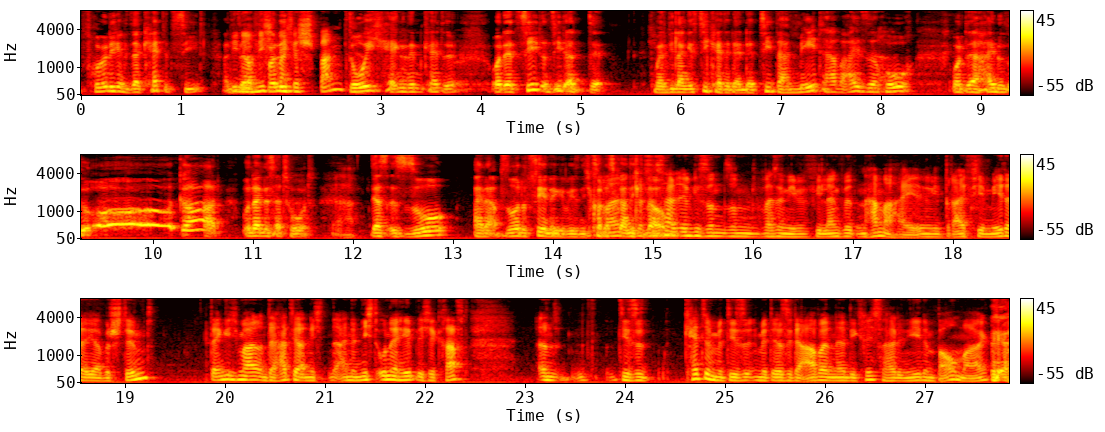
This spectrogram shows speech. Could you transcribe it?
fröhlich an dieser Kette zieht, an Die dieser noch nicht mal gespannt ist. durchhängenden Kette. Und er zieht und zieht, der, ich meine, wie lang ist die Kette denn? Der zieht da meterweise hoch und der Hai nur so, oh Gott, und dann ist er tot. Ja. Das ist so eine absurde Szene gewesen. Ich konnte das gar nicht das glauben. ist halt irgendwie so ein, so ein, weiß ich nicht, wie lang wird ein Hammerhai? Irgendwie drei, vier Meter ja bestimmt, denke ich mal. Und der hat ja nicht, eine nicht unerhebliche Kraft. Und diese Kette, mit, diese, mit der sie da arbeiten, ne, die kriegst du halt in jedem Baumarkt. Ja.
